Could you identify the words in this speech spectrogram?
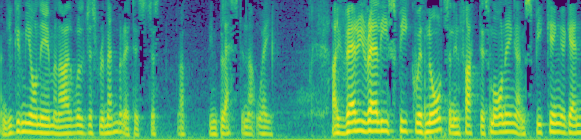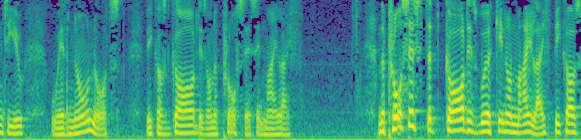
and you give me your name and I will just remember it. It's just, I've been blessed in that way. I very rarely speak with notes, and in fact, this morning I'm speaking again to you with no notes because God is on a process in my life. And the process that God is working on my life because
